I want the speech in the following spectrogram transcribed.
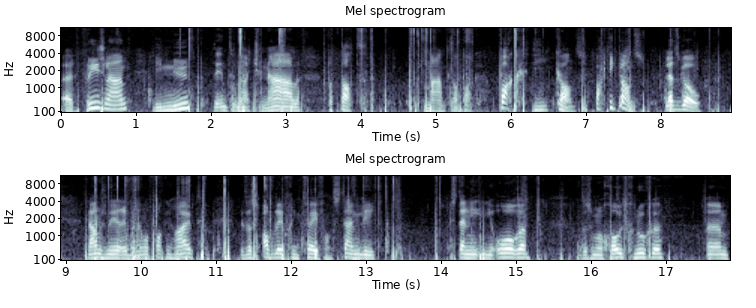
uit Friesland. Die nu de internationale patat maand kan pakken. Pak die kans. Pak die kans. Let's go. Dames en heren, ik ben helemaal fucking hyped. Dit was aflevering 2 van Stanley. Stanley in je oren. Dat was me een groot genoegen. Um,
